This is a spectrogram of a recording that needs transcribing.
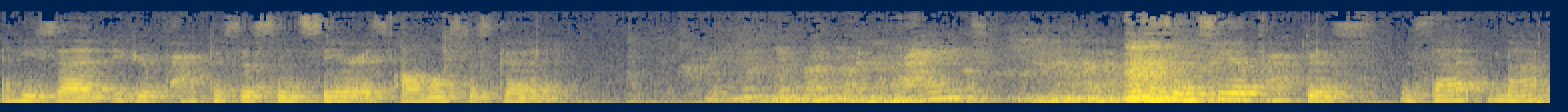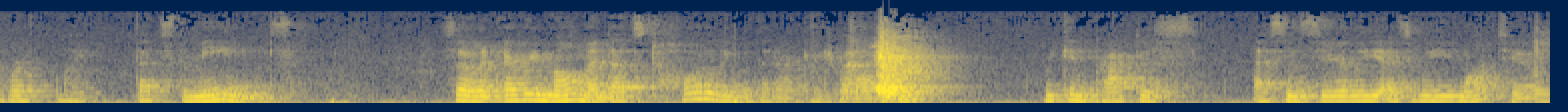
And he said, If your practice is sincere, it's almost as good. right? sincere practice, is that not worth, like, that's the means. So in every moment, that's totally within our control. We can practice as sincerely as we want to.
